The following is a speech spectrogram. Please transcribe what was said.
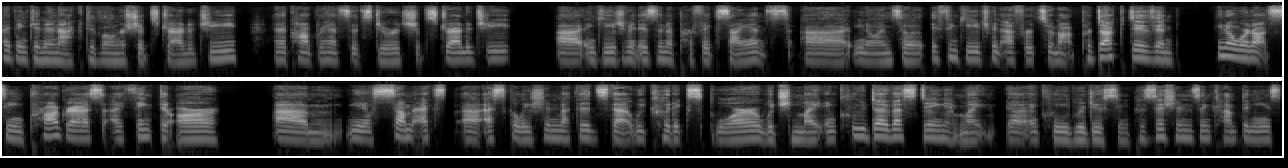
I think in an active ownership strategy and a comprehensive stewardship strategy, uh, engagement isn't a perfect science, uh, you know, and so if engagement efforts are not productive and you know we're not seeing progress, I think there are um, you know some ex- uh, escalation methods that we could explore, which might include divesting, it might uh, include reducing positions in companies.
